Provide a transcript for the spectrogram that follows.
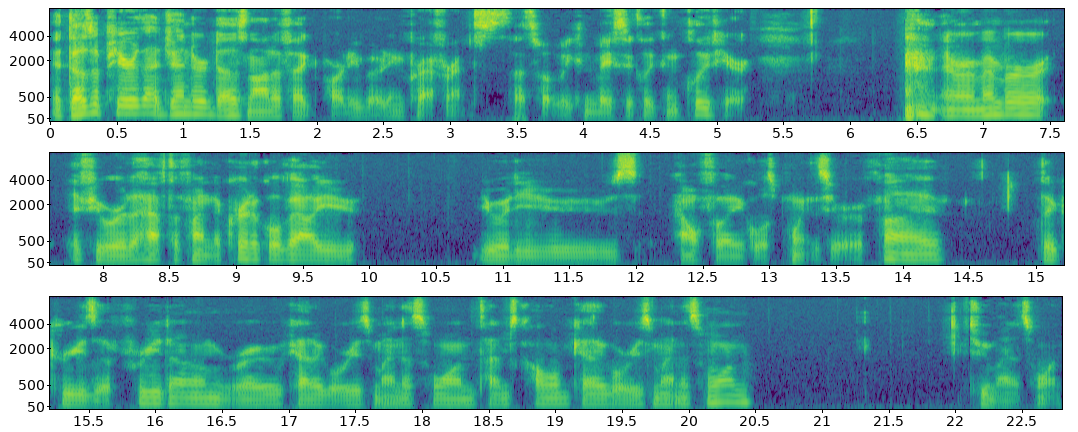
It does appear that gender does not affect party voting preference. That's what we can basically conclude here. and remember, if you were to have to find a critical value, you would use alpha equals 0.05 degrees of freedom, row categories minus 1 times column categories minus 1, 2 minus 1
